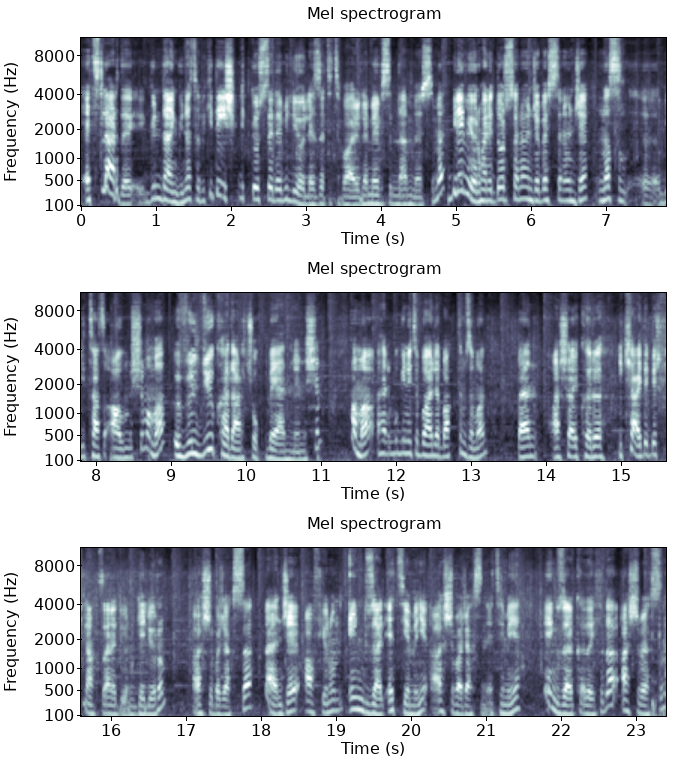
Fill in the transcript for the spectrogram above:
etler de günden güne tabii ki değişiklik gösterebiliyor lezzet itibariyle mevsimden mevsime. Bilemiyorum hani 4 sene önce 5 sene önce nasıl e, bir tat almışım ama övüldüğü kadar çok beğenmemişim. Ama hani bugün itibariyle baktığım zaman ben aşağı yukarı 2 ayda bir filan zannediyorum geliyorum. Aşçı Bacaksa bence Afyon'un en güzel et yemeği Aşçı Bacaksın et yemeği. En güzel kadayıfı da Aşçı Bacaksın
